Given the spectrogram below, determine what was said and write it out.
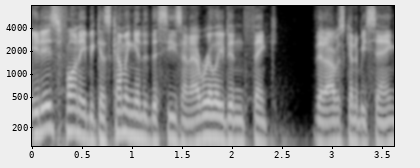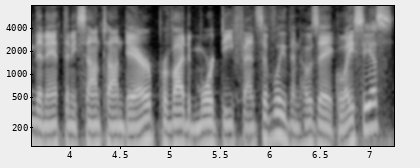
it is funny because coming into the season, I really didn't think that I was going to be saying that Anthony Santander provided more defensively than Jose Iglesias.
